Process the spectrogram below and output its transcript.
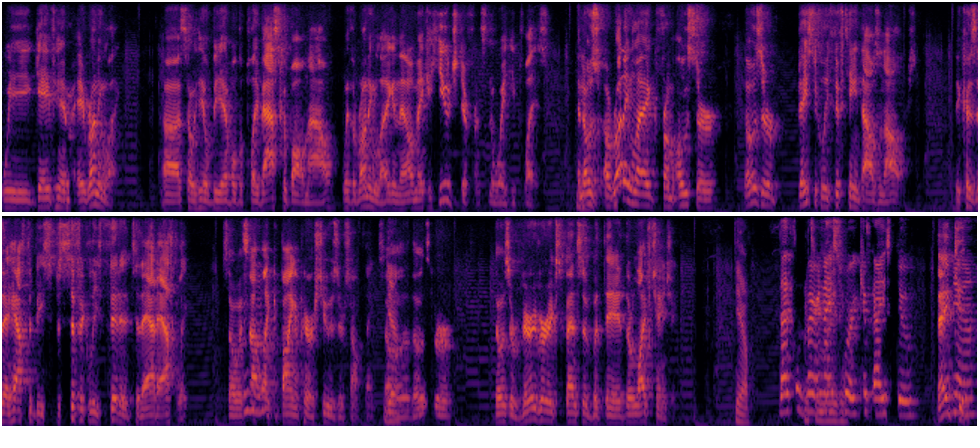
we gave him a running leg. Uh, so he'll be able to play basketball now with a running leg, and that'll make a huge difference in the way he plays. And those a running leg from Össur, those are basically fifteen thousand dollars because they have to be specifically fitted to that athlete. So it's not Mhm. like buying a pair of shoes or something. So Yeah. those are those are very very expensive, but they they're life changing. Yeah. That's a That's very nice work you guys do. Thank Yeah. you.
